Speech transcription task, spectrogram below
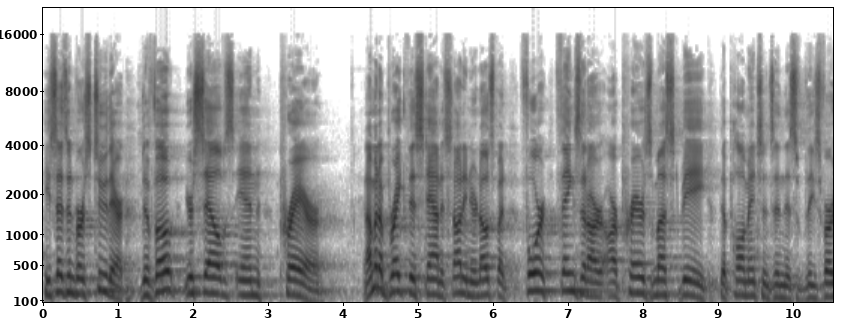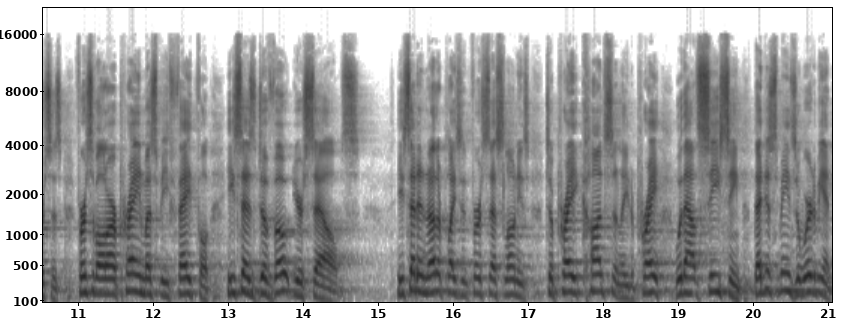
He says in verse 2 there, devote yourselves in prayer. And I'm going to break this down. It's not in your notes, but four things that our, our prayers must be that Paul mentions in this, these verses. First of all, our praying must be faithful. He says, devote yourselves. He said in another place in 1 Thessalonians to pray constantly, to pray without ceasing. That just means that we're to be in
